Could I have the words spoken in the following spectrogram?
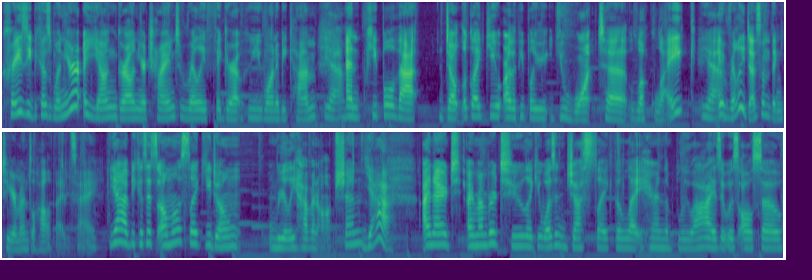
crazy because when you're a young girl and you're trying to really figure out who you want to become, Yeah. and people that don't look like you are the people you, you want to look like, Yeah. it really does something to your mental health, I'd say. yeah, because it's almost like you don't really have an option. Yeah. And I, t- I remember too, like, it wasn't just like the light hair and the blue eyes, it was also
